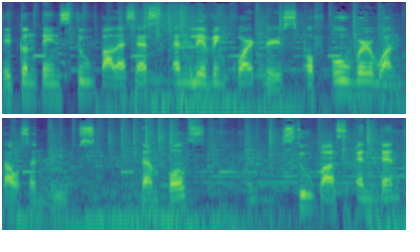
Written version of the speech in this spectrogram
It contains two palaces and living quarters of over 1,000 rooms, temples, stupas, and 10,000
